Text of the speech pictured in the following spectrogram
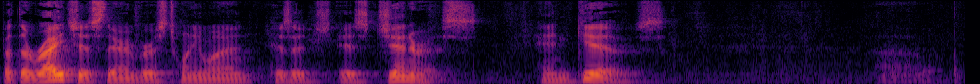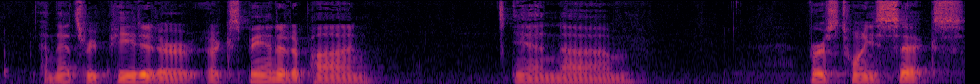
But the righteous, there in verse 21, is, a, is generous and gives. And that's repeated or expanded upon in um, verse 26.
